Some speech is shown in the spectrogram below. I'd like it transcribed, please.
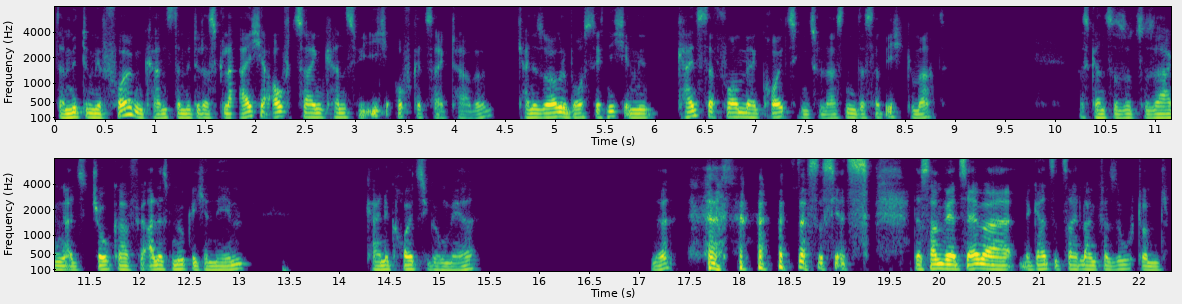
damit du mir folgen kannst, damit du das Gleiche aufzeigen kannst, wie ich aufgezeigt habe. Keine Sorge, du brauchst dich nicht in keinster Form mehr kreuzigen zu lassen. Das habe ich gemacht. Das kannst du sozusagen als Joker für alles Mögliche nehmen. Keine Kreuzigung mehr. Ne? das ist jetzt, das haben wir jetzt selber eine ganze Zeit lang versucht und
